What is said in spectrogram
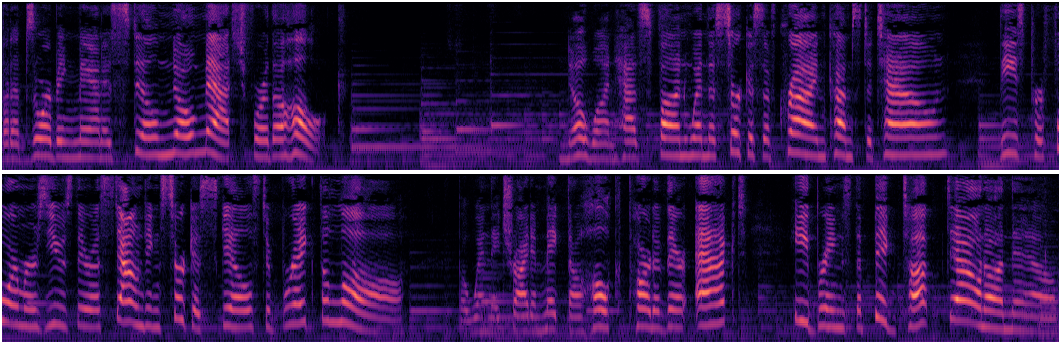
but Absorbing Man is still no match for the Hulk. No one has fun when the circus of crime comes to town. These performers use their astounding circus skills to break the law. But when they try to make the Hulk part of their act, he brings the big top down on them.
